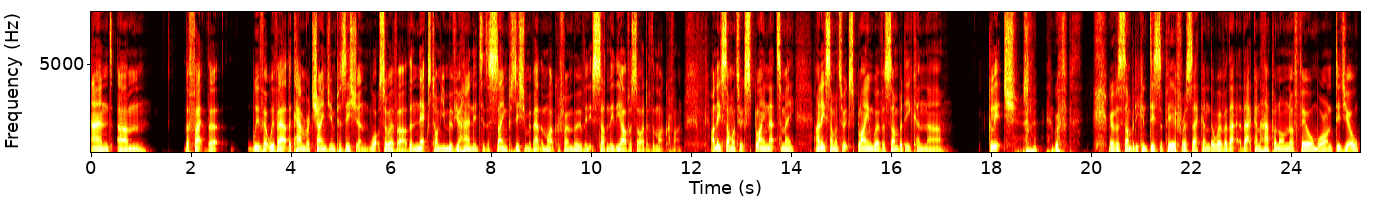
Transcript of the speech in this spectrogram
and um, the fact that with without the camera changing position whatsoever, the next time you move your hand into the same position without the microphone moving, it's suddenly the other side of the microphone. I need someone to explain that to me. I need someone to explain whether somebody can uh, glitch, whether somebody can disappear for a second, or whether that that can happen on a film or on digital.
